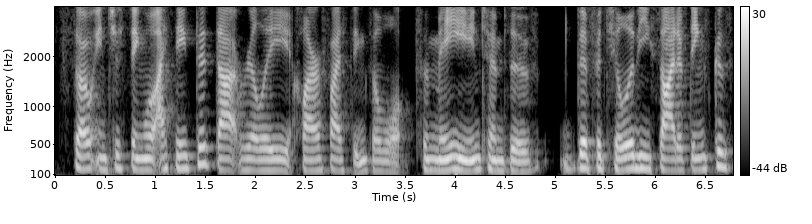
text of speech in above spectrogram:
So interesting. Well, I think that that really clarifies things a lot for me in terms of the fertility side of things because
